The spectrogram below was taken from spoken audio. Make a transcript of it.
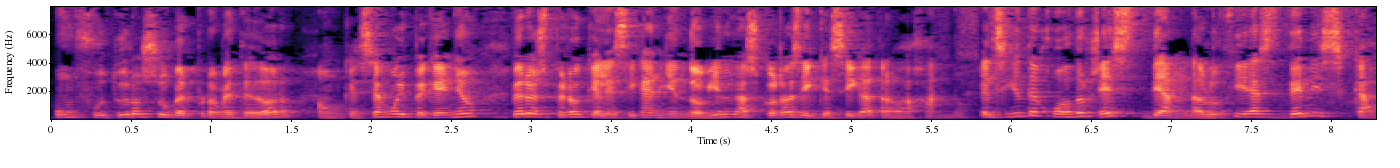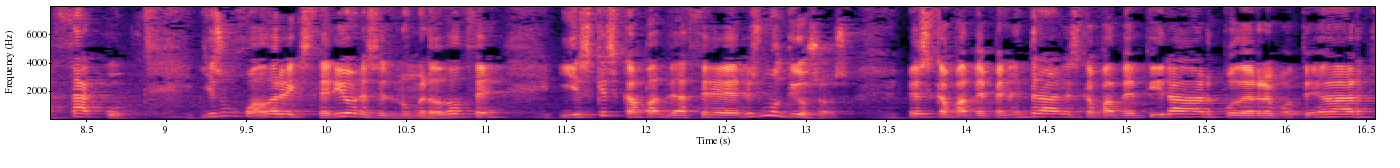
un futuro súper prometedor, aunque sea muy pequeño, pero espero que le sigan yendo bien las cosas y que siga trabajando. El siguiente jugador es de Andalucía, es Denis Kazaku. Y es un jugador exterior, es el número 12, y es que es capaz de hacer, es multiusos. Es capaz de penetrar, es capaz de tirar, puede rebotear,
